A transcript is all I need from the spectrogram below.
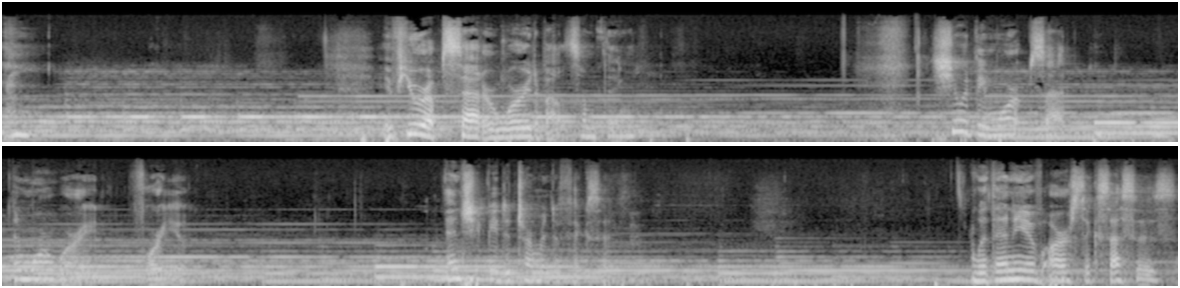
if you were upset or worried about something, she would be more upset and more worried for you. And she'd be determined to fix it. With any of our successes,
